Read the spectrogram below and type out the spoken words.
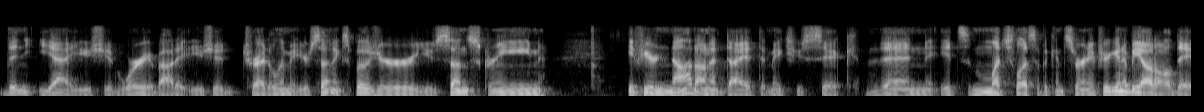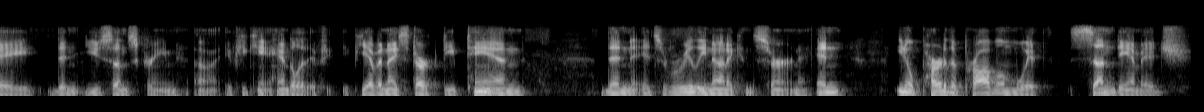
then yeah, you should worry about it. You should try to limit your sun exposure, use sunscreen. If you're not on a diet that makes you sick, then it's much less of a concern. If you're going to be out all day, then use sunscreen. Uh, if you can't handle it, if if you have a nice dark deep tan, then it's really not a concern. And you know, part of the problem with sun damage,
